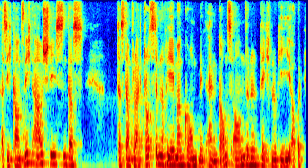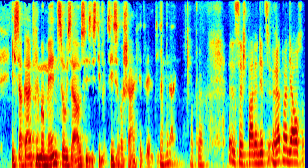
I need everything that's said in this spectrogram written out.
Also ich kann es nicht ausschließen, dass dass dann vielleicht trotzdem noch jemand kommt mit einer ganz anderen Technologie. Aber ich sage einfach im Moment, so wie es aussieht, ist die, diese Wahrscheinlichkeit relativ mhm. klein. Okay. Sehr spannend. Jetzt hört man ja auch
